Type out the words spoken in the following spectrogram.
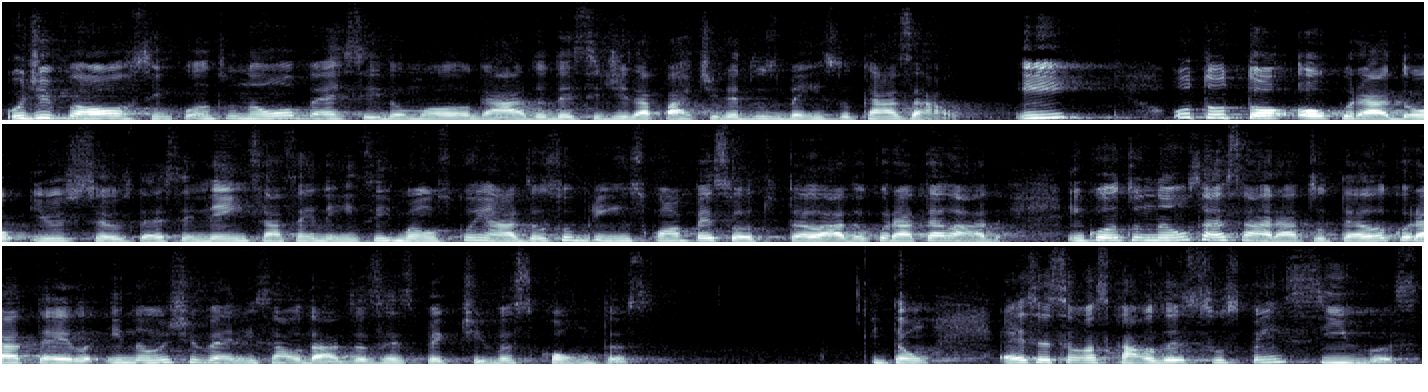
O divórcio, enquanto não houver sido homologado, decidida a partilha dos bens do casal. E o tutor ou curador e os seus descendentes, ascendentes, irmãos, cunhados ou sobrinhos com a pessoa tutelada ou curatelada, enquanto não cessar a tutela curatela e não estiverem saudadas as respectivas contas. Então, essas são as causas suspensivas.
